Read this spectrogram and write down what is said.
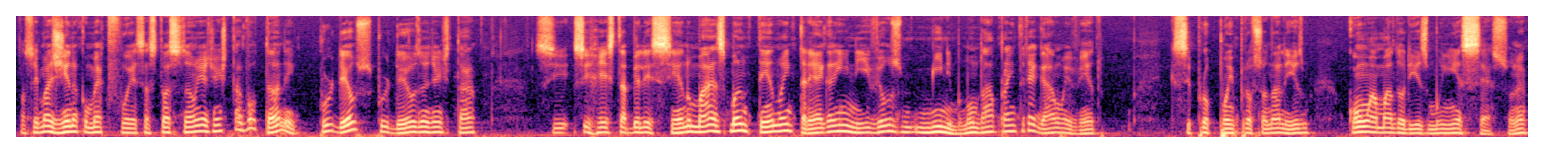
Então você imagina como é que foi essa situação e a gente está voltando. E por Deus, por Deus, a gente está se, se restabelecendo, mas mantendo a entrega em níveis mínimos. Não dá para entregar um evento que se propõe profissionalismo com amadorismo em excesso, né?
